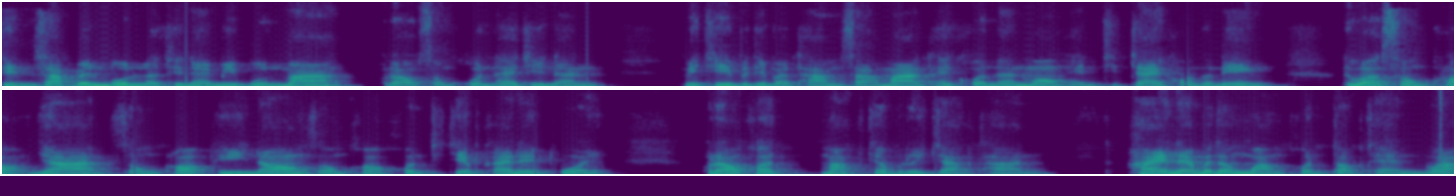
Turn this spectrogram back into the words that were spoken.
สินทรัพย์เป็นบุญแล้วที่ไหนมีบุญมาก เราสมควรให้ที่นั้น มีที่ปฏิบัติธรรมสามารถให้คนนั้นมองเห็นจิตใจของตนเอง หรือว่าสงเคราะห์ญาติ สงเคราะห์พี่น้องสงเคราะห์คนที่เจ็บไข้ได้ป่วย เราก็มักจะบริจาคทาน ให้แล้วไม่ต้องหวังผลตอบแทนว่า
